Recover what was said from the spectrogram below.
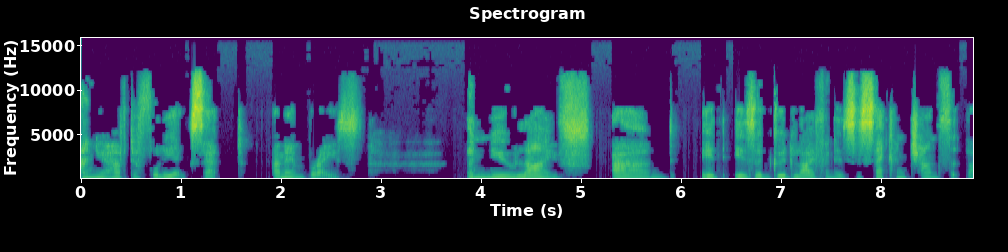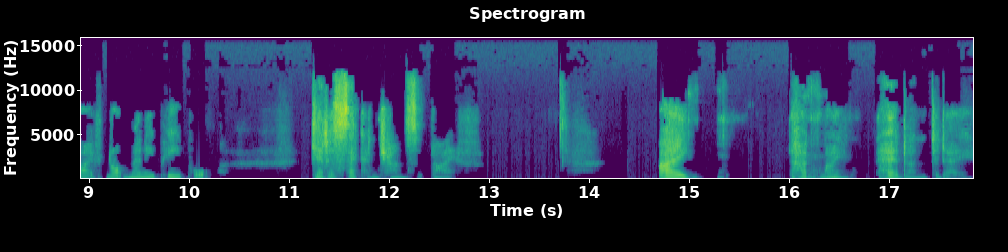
And you have to fully accept and embrace a new life. And it is a good life and it's a second chance at life. Not many people get a second chance at life. I had my hair done today.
